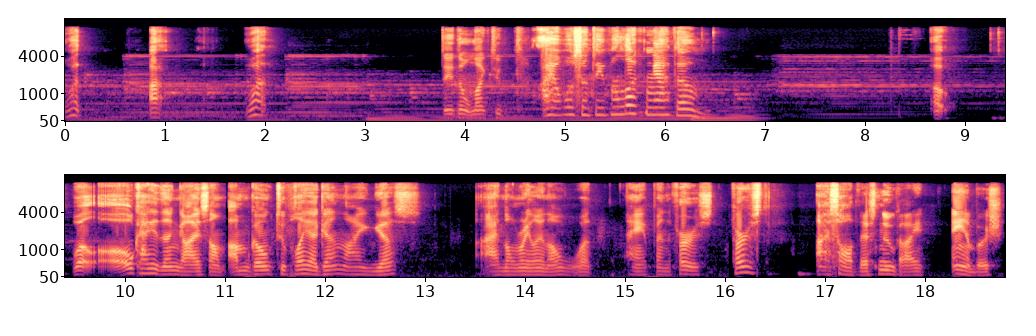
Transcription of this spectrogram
What? I... What? They don't like to... I wasn't even looking at them! Oh. Well, okay then guys, um, I'm going to play again, I guess. I don't really know what happened first. First, I saw this new guy, Ambush.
